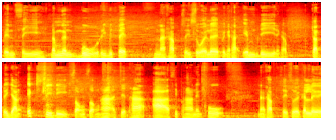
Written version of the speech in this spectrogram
เป็นสีน้ำเงินบูริบิเต็ด นะครับสวยๆเลยเป็นกระทะ MD นะครับจัดด้วยยาง XCD 225 75 R15 หนึ่งคู่นะครับสวยๆกันเลย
